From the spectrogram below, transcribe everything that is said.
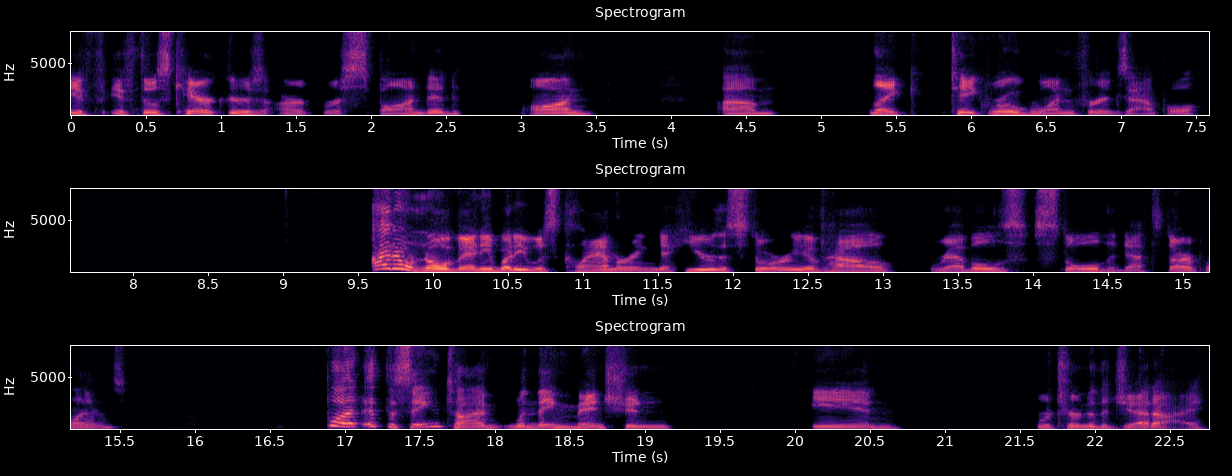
If if those characters aren't responded on, um, like take Rogue One for example. I don't know if anybody was clamoring to hear the story of how rebels stole the Death Star plans. But at the same time, when they mention in Return of the Jedi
